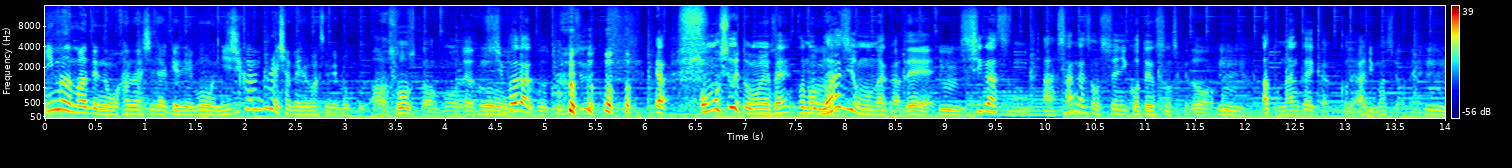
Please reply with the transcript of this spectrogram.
今までのお話だけでもう2時間ぐらい喋れますね僕。あそうですか。もうじゃうん。あしばらく特集 いや面白いと思いません？このうん。ラジオの中でうん。4月にあ3月の末に個展するんですけど、うん。あと何回かこれありますよね、うん。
